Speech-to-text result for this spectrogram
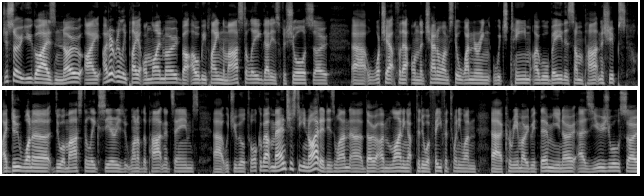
just so you guys know, I, I don't really play it online mode, but I will be playing the Master League, that is for sure. So uh, watch out for that on the channel. I'm still wondering which team I will be. There's some partnerships. I do want to do a Master League series with one of the partner teams, uh, which we will talk about. Manchester United is one, uh, though I'm lining up to do a FIFA 21 uh, career mode with them, you know, as usual. So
